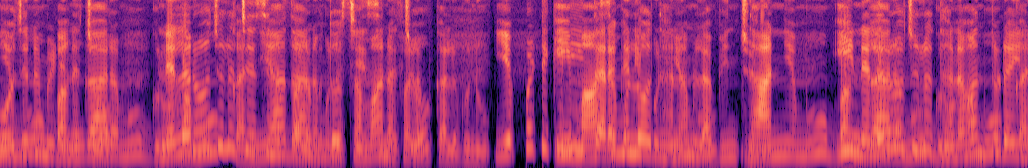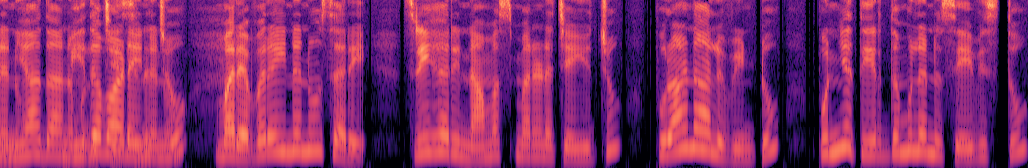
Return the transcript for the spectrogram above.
భోజనమిడిన బంగారము నెల రోజులు సమాన ఫలం కలుగును. ఎప్పటికీ ధనం లభించు ధాన్యము ఈ నెల రోజులు ధనవంతుడైన మరెవరైననూ సరే. శ్రీహరి నామస్మరణ చేయుచు పురాణాలు వింటూ పుణ్యతీర్థములను సేవిస్తూ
